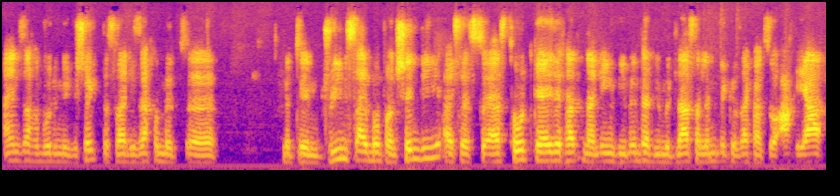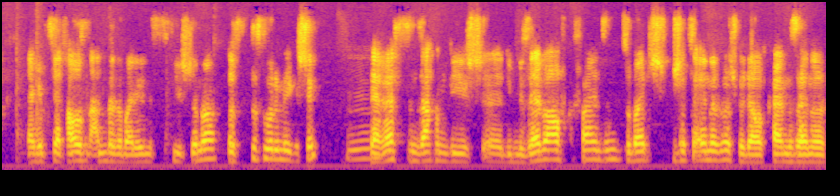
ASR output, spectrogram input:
Eine Sache wurde mir geschickt, das war die Sache mit, äh, mit dem Dreams-Album von Shindy, als er es zuerst tot gehatet hat und dann irgendwie im Interview mit Lars Olympic gesagt hat, so, ach ja, da gibt's ja tausend andere, bei denen ist es viel schlimmer. Das, das wurde mir geschickt. Mhm. Der Rest sind Sachen, die ich, äh, die mir selber aufgefallen sind, soweit ich mich jetzt erinnere. Ich will da auch keinem seine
